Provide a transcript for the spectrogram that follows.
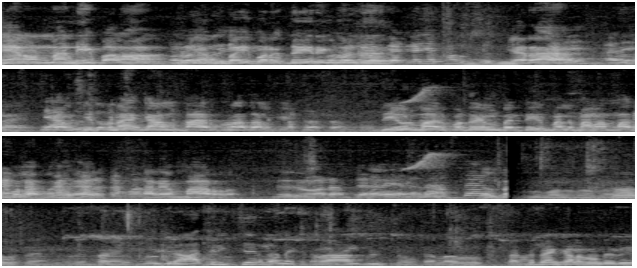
నేను ఉన్నా నీకు బలం. భయపడ ధైర్యంగా ఉండు. ఎరా? అదే వాళ్ళు చెప్పినా ఇంకా వాళ్ళు మారిపోరాదు వాళ్ళకి దేవుడు మారిపోతే వీళ్ళని బట్టి మళ్ళీ మనం మారిపోలేదు అలా ఏం మారరు. సరే రాత్రి ఇచ్చారు పెద్ద ట్యాంక్ ఎలా ఉంది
